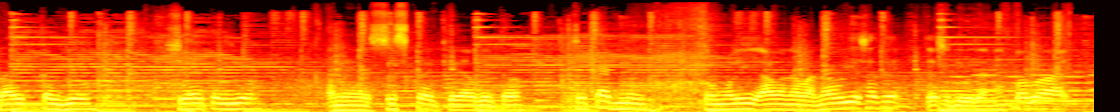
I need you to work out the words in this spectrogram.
લાઈક કરજો શેર કરજો અને સબસ્ક્રાઈબ કર્યા વગર તો જતા જ નહીં. તો મળી આવા નવા નવા વીડિયો સાથે. ત્યાં સુધી બધાને બાય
